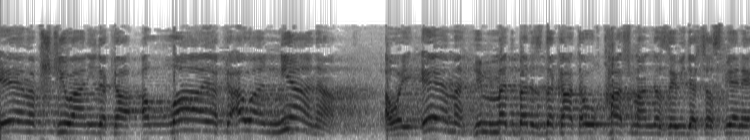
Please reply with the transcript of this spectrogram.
ئێمە پشتیوانی دەکا ئەڵڵایە کە ئەوان نییانە، ئەوەی ئێمە هیممەت بەرز دەکاتەوە و قاچمان لە زەوی دەچەسپێنێ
